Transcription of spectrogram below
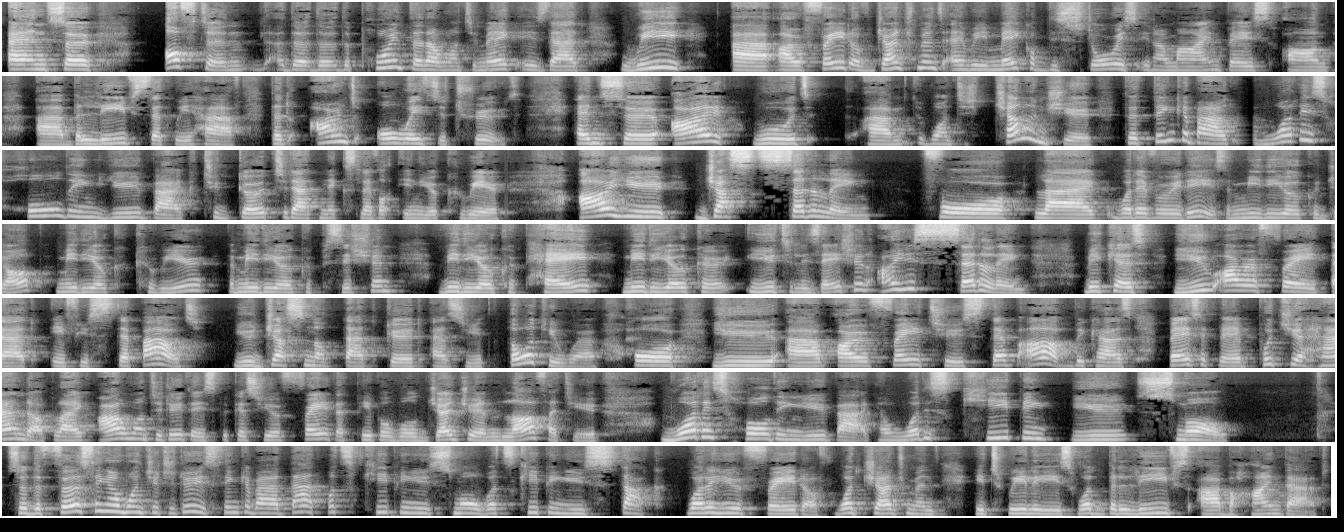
And so often the, the, the point that I want to make is that we uh, are afraid of judgment and we make up these stories in our mind based on uh, beliefs that we have that aren't always the truth. And so I would um, want to challenge you to think about what is holding you back to go to that next level in your career. Are you just settling for like whatever it is a mediocre job, mediocre career, a mediocre position, mediocre pay, mediocre utilization? Are you settling because you are afraid that if you step out, you're just not that good as you thought you were, or you uh, are afraid to step up because basically put your hand up like, I want to do this because you're afraid that people will judge you and laugh at you what is holding you back and what is keeping you small. So the first thing I want you to do is think about that. What's keeping you small? What's keeping you stuck? What are you afraid of? What judgment it really is? What beliefs are behind that?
